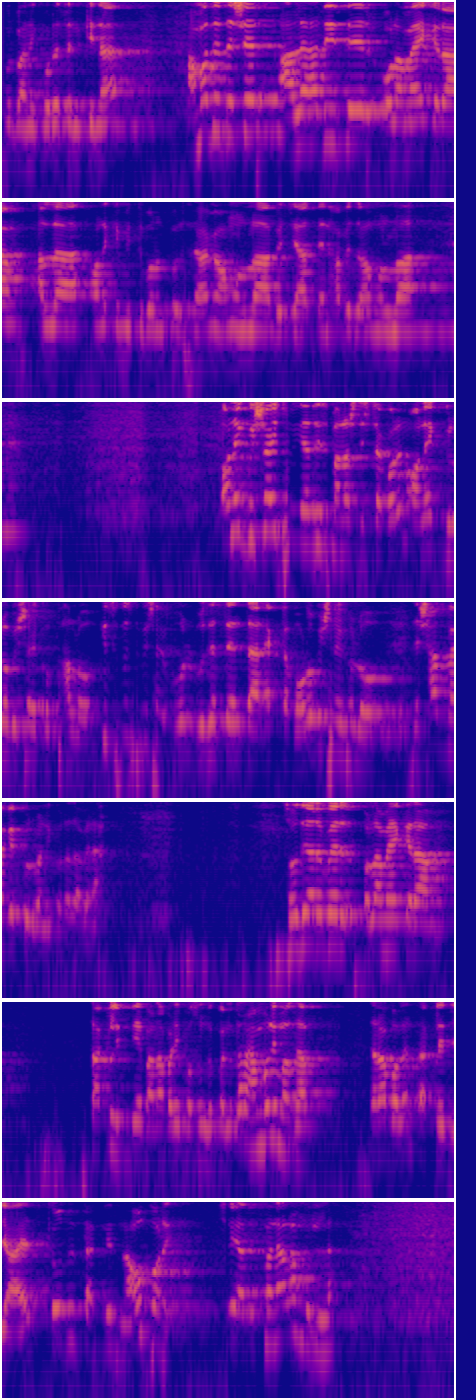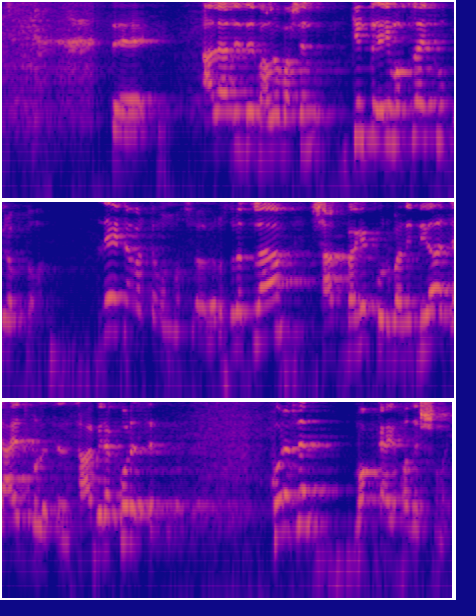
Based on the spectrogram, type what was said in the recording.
কুরবানি করেছেন কিনা? আমাদের দেশের আলে হাদিসের ওলামায়ে কেরাম আল্লাহ অনেকে মৃত্যুবরণ করেছেন। রাহমাহুল্লাহ বেঁচে আছেন হাফেজ আহমুল্লাহ অনেক বিষয় সহি হাদিস মানার চেষ্টা করেন, অনেকগুলো বিষয় খুব ভালো। কিছু কিছু বিষয় ভুল বুঝেছেন, তার একটা বড় বিষয় হলো যে সাত ভাগে কুরবানি করা যাবে না। সৌদি আরবের ওলামায়ে কেরাম তাকলিদ দিয়ে বাড়াবাড়ি পছন্দ করেন। তারা হাম্বলি মজাব, তারা বলেন তাকলিদ জায়েজ, কেউ যদি তাকলিদ নাও করে সেই হাদিস মানে আলহামদুলিল্লাহ। আলে আদিদের ভালোবাসেন, কিন্তু এই মশলায় খুব বিরক্ত হন। যে এটা আবার কেমন মশলা হলো? রসুল ইসলাম সাত ভাগে কুরবানি দেওয়া জায়েজ বলেছেন, সাহাবিরা করেছেন। করেছেন মক্কায় হজের সময়।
